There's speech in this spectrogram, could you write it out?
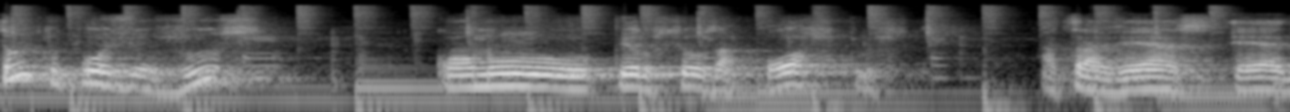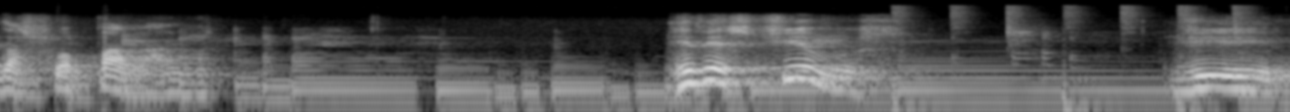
tanto por Jesus como pelos seus apóstolos através é, da sua palavra revestivos de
